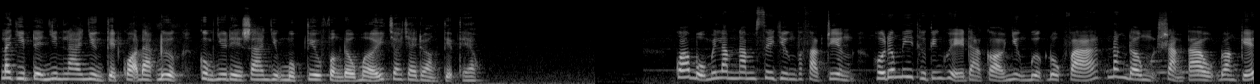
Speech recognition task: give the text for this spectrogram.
là dịp để nhìn lại những kết quả đạt được cũng như đề ra những mục tiêu phấn đấu mới cho giai đoạn tiếp theo. Qua 45 năm xây dựng và phát triển, Hội đồng y Thừa Thiên Huế đã có những bước đột phá, năng động, sáng tạo, đoàn kết,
